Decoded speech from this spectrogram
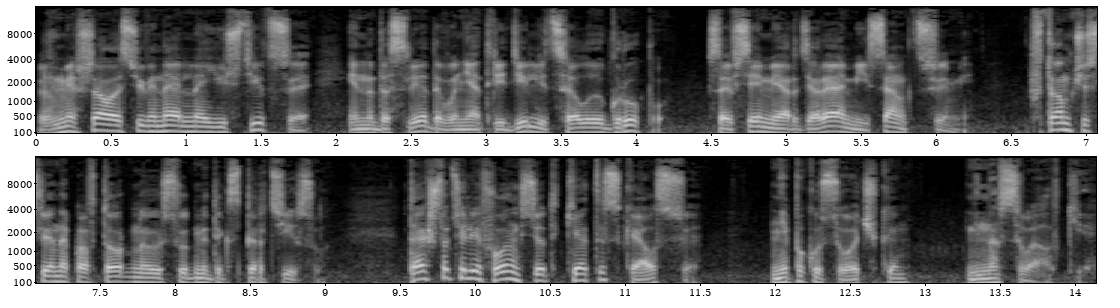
вмешалась ювенальная юстиция, и на доследование отрядили целую группу со всеми ордерами и санкциями, в том числе на повторную судмедэкспертизу. Так что телефон все-таки отыскался. Не по кусочкам, не на свалке.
